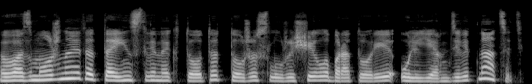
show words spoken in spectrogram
Возможно, этот таинственный кто-то тоже служащий лаборатории Ульерн-19,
